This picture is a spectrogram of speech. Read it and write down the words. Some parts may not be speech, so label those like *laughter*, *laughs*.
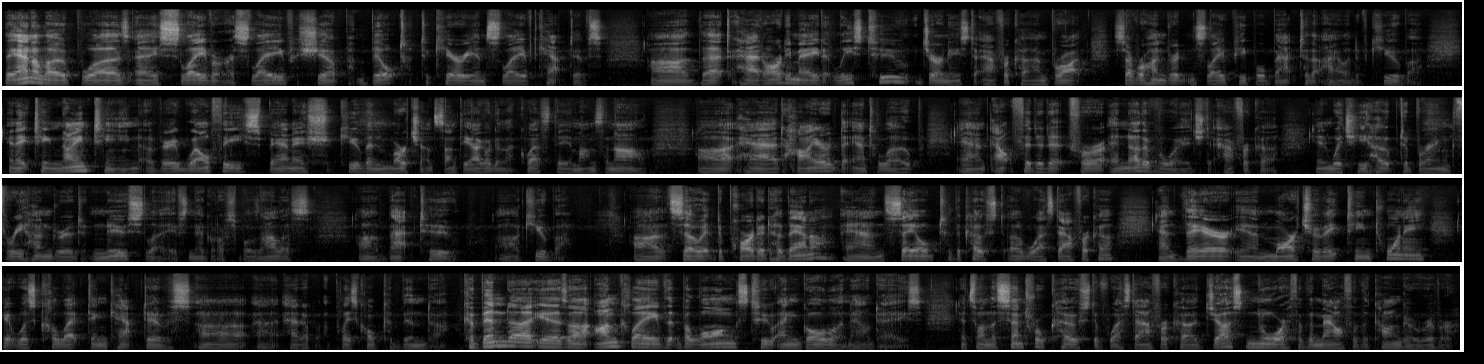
The Antelope was a slaver, a slave ship built to carry enslaved captives uh, that had already made at least two journeys to Africa and brought several hundred enslaved people back to the island of Cuba. In 1819, a very wealthy Spanish Cuban merchant, Santiago de la Cuesta y Manzanal, uh, had hired the Antelope and outfitted it for another voyage to Africa in which he hoped to bring 300 new slaves, negros bozales, uh, back to uh, Cuba. Uh, so it departed Havana and sailed to the coast of West Africa, and there in March of 1820, it was collecting captives uh, uh, at a, a, place called Cabinda. Cabinda is an enclave that belongs to Angola nowadays. It's on the central coast of West Africa, just north of the mouth of the Congo River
